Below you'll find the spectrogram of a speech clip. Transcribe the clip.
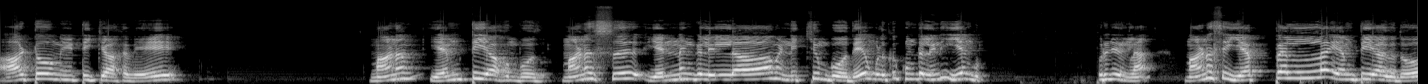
ஆட்டோமேட்டிக்காகவே மனம் எம்டி ஆகும்போது மனசு எண்ணங்கள் இல்லாம நிற்கும் போதே உங்களுக்கு குண்டலினி இயங்கும். புரிஞ்சுதுங்களா? மனசு எப்பெல்லாம் எம்டி ஆகுதோ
